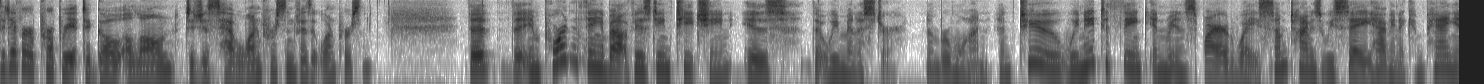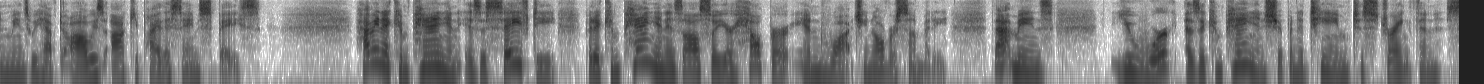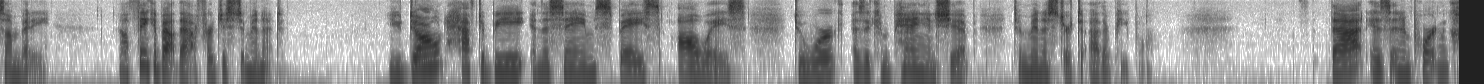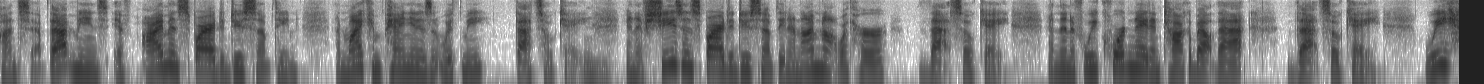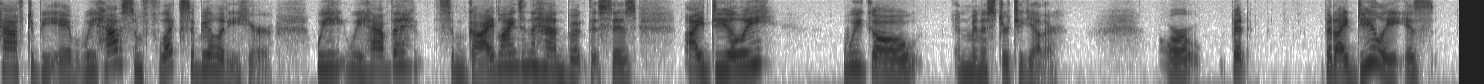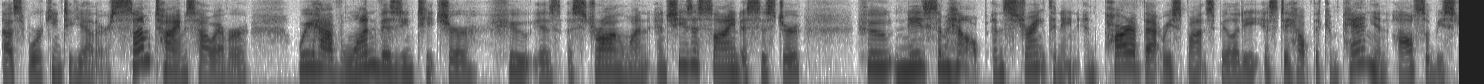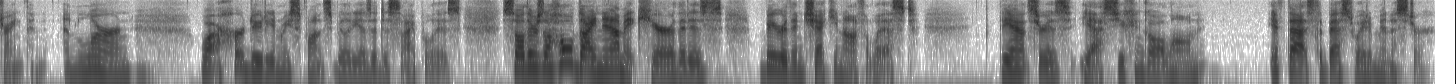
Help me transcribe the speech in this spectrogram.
Is it ever appropriate to go alone to just have one person visit one person? The, the important thing about visiting teaching is that we minister, number one. And two, we need to think in inspired ways. Sometimes we say having a companion means we have to always occupy the same space. Having a companion is a safety, but a companion is also your helper in watching over somebody. That means you work as a companionship in a team to strengthen somebody. Now, think about that for just a minute. You don't have to be in the same space always to work as a companionship to minister to other people. That is an important concept. That means if I'm inspired to do something and my companion isn't with me, that's okay. Mm-hmm. And if she's inspired to do something and I'm not with her, that's okay. And then if we coordinate and talk about that, that's okay. We have to be able we have some flexibility here. We we have the some guidelines in the handbook that says ideally we go and minister together. Or but but ideally is us working together. Sometimes however we have one visiting teacher who is a strong one and she's assigned a sister who needs some help and strengthening. And part of that responsibility is to help the companion also be strengthened and learn mm. what her duty and responsibility as a disciple is. So there's a whole dynamic here that is bigger than checking off a list. The answer is yes, you can go alone if that's the best way to minister.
